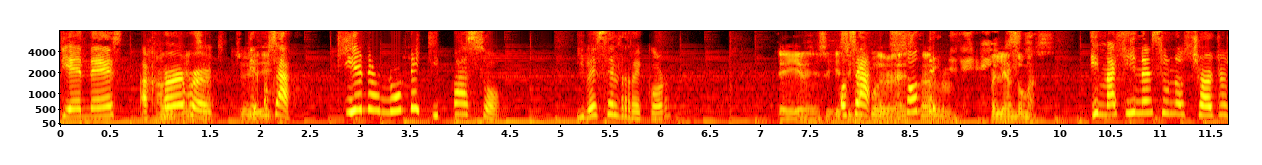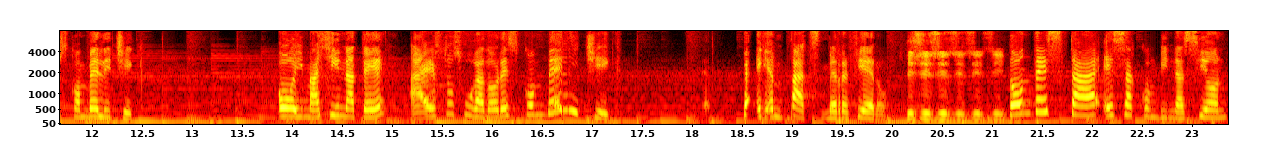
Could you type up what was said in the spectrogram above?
tienes a, Herbert. sí. O sea, tienen un equipazo. ¿Y ves el récord? Sí, ese, O sea, equipo debería son estar de- peleando más. Imagínense unos Chargers con Belichick. O imagínate a estos jugadores con Belichick. En Pats me refiero. Sí, sí, sí, sí, sí, sí. ¿Dónde está esa combinación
